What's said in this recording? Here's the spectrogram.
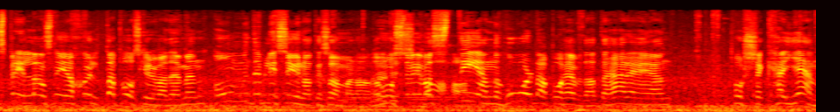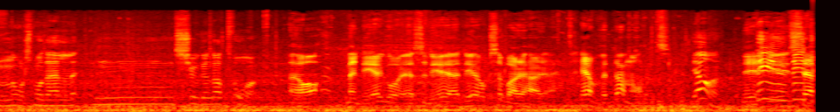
sprillans nya skyltar påskruvade. Men om det blir synat i sömmarna, då Men måste vi vara stenhårda på att hävda att det här är en Porsche Cayenne årsmodell mm, 2002. ja, men det, går, alltså det, det är också bara det här att hävda något. Ja, det, Det- är det det, är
